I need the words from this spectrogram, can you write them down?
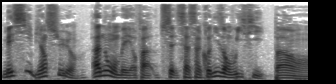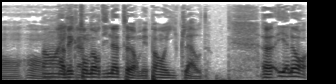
Mais si, bien sûr. Ah non, mais enfin, ça synchronise en Wi-Fi, pas en, en- Pas en avec ton ordinateur, mais pas en iCloud. Euh, et alors,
